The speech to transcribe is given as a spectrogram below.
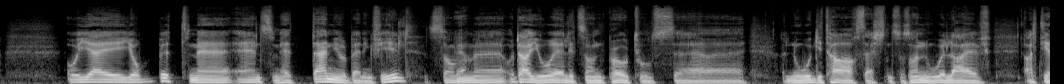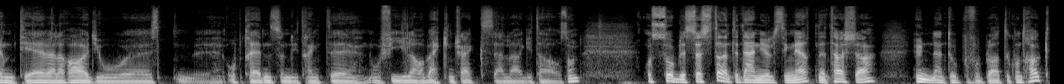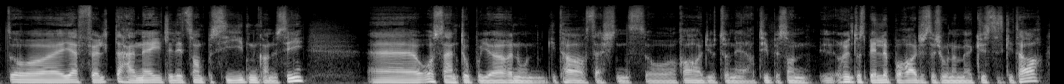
Og jeg jobbet med en som het Daniel Benningfield, Som, ja. uh, og da gjorde jeg litt sånn Pro Tools, uh, noe gitarsessions og sånn, noe live. Alltid en TV- eller radio-opptreden som de trengte noen filer og backing tracks eller gitar og sånn. Og så ble søsteren til Daniel signert, Natasha. Hun endte opp å få platekontrakt, og jeg fulgte henne egentlig litt sånn på siden, kan du si. Eh, og så endte opp å gjøre noen gitarsessions og radioturneer. typisk sånn, rundt å spille på radiostasjoner med akustisk gitar.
